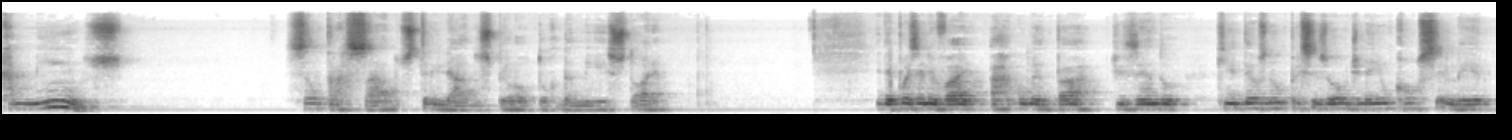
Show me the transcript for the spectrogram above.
caminhos são traçados, trilhados pelo autor da minha história. E depois ele vai argumentar dizendo que Deus não precisou de nenhum conselheiro,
